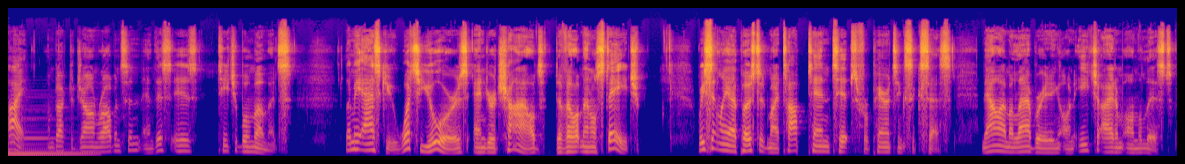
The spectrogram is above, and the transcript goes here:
Hi, I'm Dr. John Robinson, and this is Teachable Moments. Let me ask you, what's yours and your child's developmental stage? Recently, I posted my top 10 tips for parenting success. Now I'm elaborating on each item on the list.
